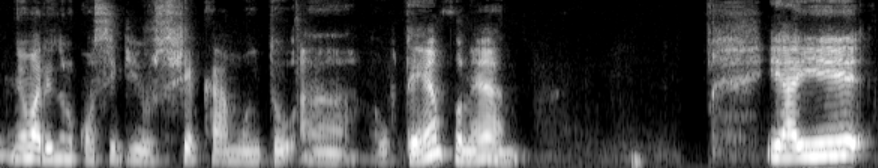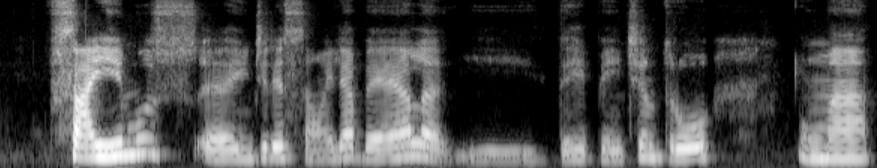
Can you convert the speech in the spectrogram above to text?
meu marido não conseguiu checar muito a, o tempo, né? E aí saímos é, em direção à Ilha Bela e de repente entrou uma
